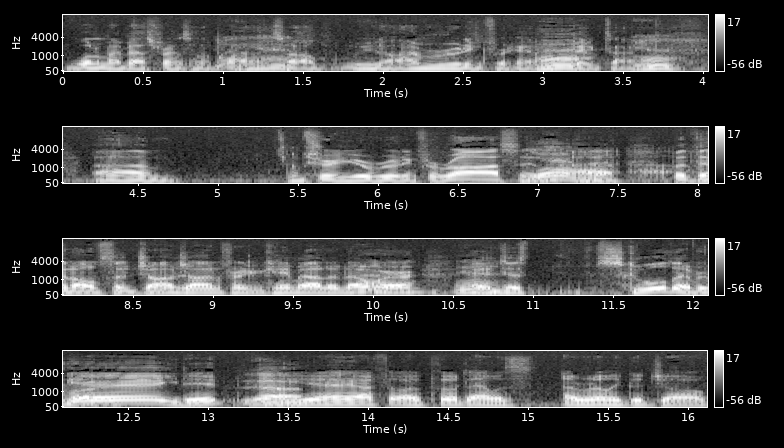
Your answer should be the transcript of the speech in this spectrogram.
one of my best friends on the planet, yeah. so you know, I'm rooting for him Yeah, big time. Yeah, I'm sure you're rooting for Ross, and Yeah, uh, but then all of a sudden, John John freaking came out of nowhere Uh, yeah. and just schooled everybody. Yeah, he did. Yeah. yeah. I thought I thought that was a really good job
